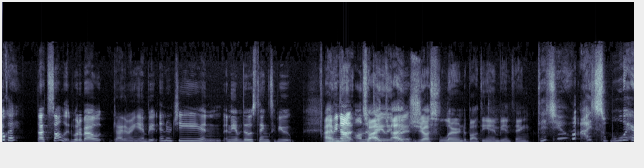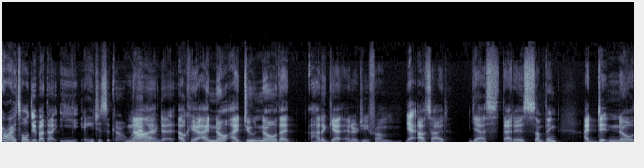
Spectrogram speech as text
Okay, that's solid. What about gathering ambient energy and any of those things? Have you? I have not. not on the so daily, I, I just learned about the ambient thing. Did you? I swear I told you about that e- ages ago when not I learned it. okay. I know. I do know that how to get energy from Yeah. outside. Yes, that is something. I didn't know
